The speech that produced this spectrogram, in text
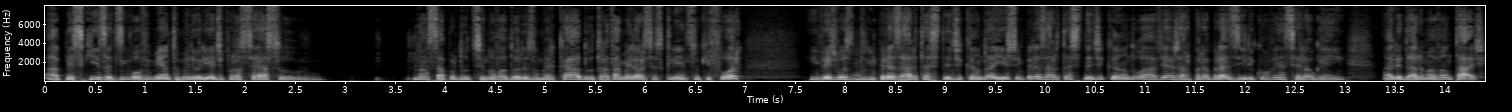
à pesquisa, desenvolvimento, melhoria de processo, lançar produtos inovadores no mercado, tratar melhor seus clientes, o que for, Em vez do empresário estar tá se dedicando a isso, o empresário está se dedicando a viajar para Brasília e convencer alguém a lhe dar uma vantagem.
